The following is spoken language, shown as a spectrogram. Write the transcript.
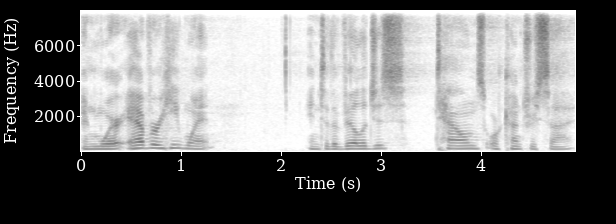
And wherever he went, into the villages, towns, or countryside,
